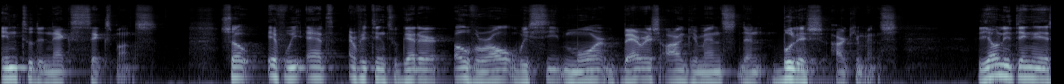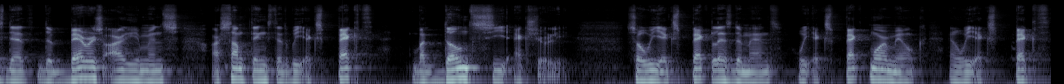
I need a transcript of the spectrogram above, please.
into the next six months. So if we add everything together, overall we see more bearish arguments than bullish arguments. The only thing is that the bearish arguments are some things that we expect but don't see actually. So we expect less demand, we expect more milk, and we expect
